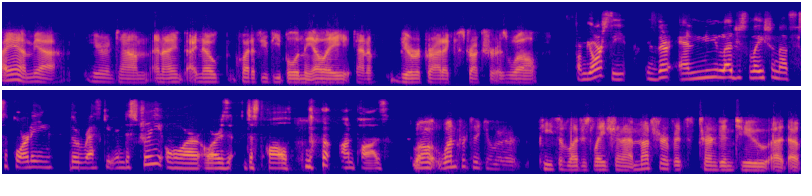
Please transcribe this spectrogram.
I am, yeah, here in town, and I I know quite a few people in the LA kind of bureaucratic structure as well. From your seat, is there any legislation that's supporting the rescue industry, or or is it just all on pause? Well, one particular piece of legislation, I'm not sure if it's turned into a, a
